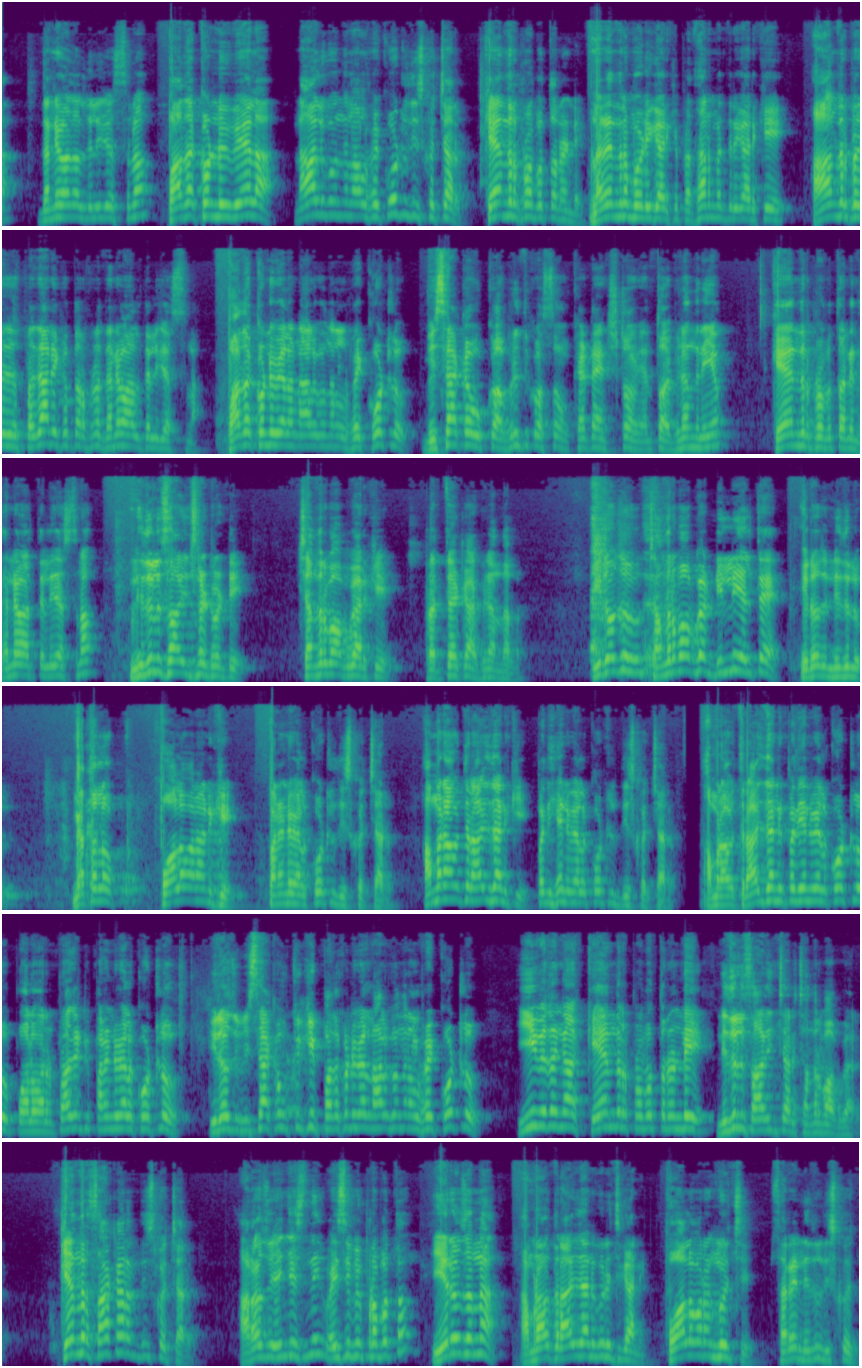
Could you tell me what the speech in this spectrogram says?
ధన్యవాదాలు తెలియజేస్తున్నాం. పదకొండు వేల నాలుగు వందల నలభై కోట్లు తీసుకొచ్చారు కేంద్ర ప్రభుత్వం నుండి. నరేంద్ర మోడీ గారికి ప్రధానమంత్రి గారికి ఆంధ్రప్రదేశ్ ప్రజానీకం తరఫున ధన్యవాదాలు తెలియజేస్తున్నాం. పదకొండు వేల నాలుగు వందల నలభై కోట్లు విశాఖ ఉక్కు అభివృద్ధి కోసం కేటాయించడం ఎంతో అభినందనీయం. కేంద్ర ప్రభుత్వానికి ధన్యవాదాలు తెలియజేస్తున్నాం. నిధులు సాధించినటువంటి చంద్రబాబు గారికి ప్రత్యేక అభినందనలు. ఈరోజు చంద్రబాబు గారు ఢిల్లీ వెళ్తే ఈరోజు నిధులు. గతంలో పోలవరానికి పన్నెండు వేల కోట్లు తీసుకొచ్చారు. అమరావతి రాజధానికి పదిహేను వేల కోట్లు తీసుకొచ్చారు. అమరావతి రాజధానికి పదిహేను వేల కోట్లు పోలవరం ప్రాజెక్టుకి పన్నెండు వేల కోట్లు ఈరోజు విశాఖ ఉక్కుకి పదకొండు వేల నాలుగు వందల నలభై కోట్లు ఈ విధంగా కేంద్ర ప్రభుత్వం నుండి నిధులు సాధించారు చంద్రబాబు గారు. కేంద్ర సహకారం తీసుకొచ్చారు. ఆ రోజు ఏం చేసింది? వైసీపీ ప్రభుత్వం ఏ రోజన్నా అమరావతి రాజధాని గురించి కానీ పోలవరం గురించి సరే నిధులు తీసుకొచ్చి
